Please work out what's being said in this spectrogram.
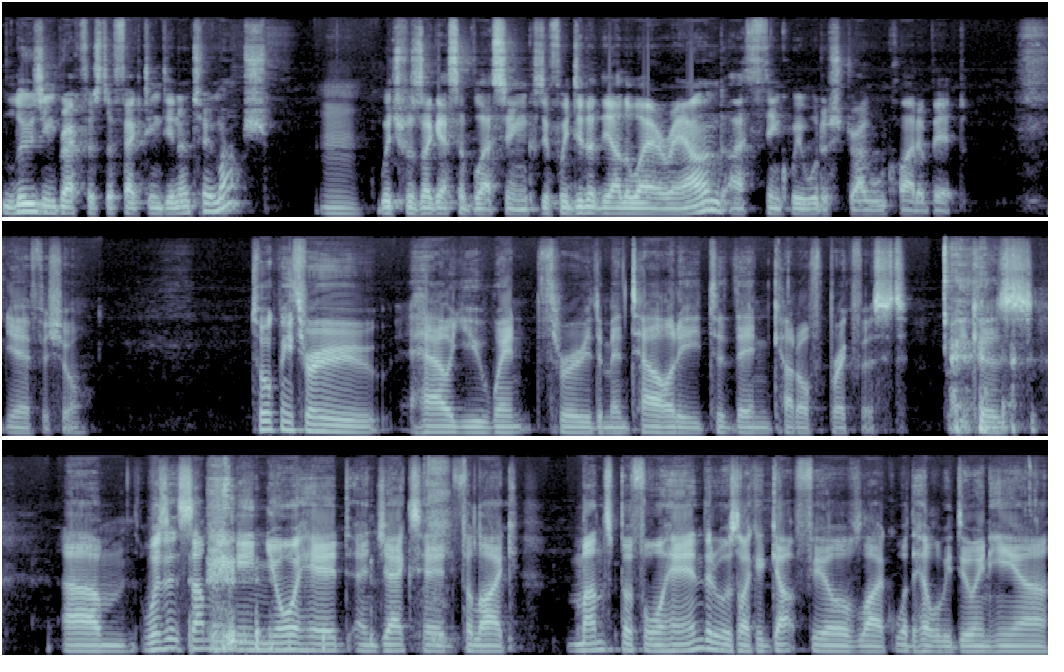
losing breakfast affecting dinner too much, Mm. which was, I guess, a blessing. Because if we did it the other way around, I think we would have struggled quite a bit. Yeah, for sure. Talk me through how you went through the mentality to then cut off breakfast. Because um, was it something in your head and Jack's head for like months beforehand that it was like a gut feel of like, what the hell are we doing here?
